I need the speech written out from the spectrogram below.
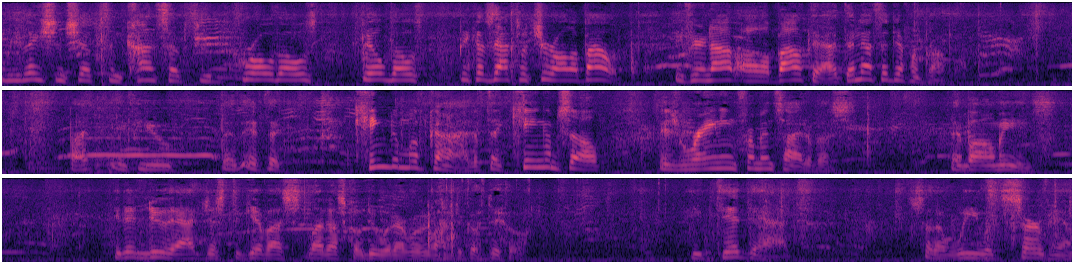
relationships and concepts. You grow those, build those, because that's what you're all about. If you're not all about that, then that's a different problem. But if you, if the kingdom of God, if the King Himself is reigning from inside of us, then by all means, He didn't do that just to give us, let us go do whatever we wanted to go do. He did that so that we would serve Him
